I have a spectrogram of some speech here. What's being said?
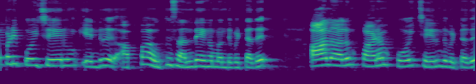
எப்படி போய் சேரும் என்று அப்பாவுக்கு சந்தேகம் வந்துவிட்டது. ஆனாலும் பணம் போய் சேர்ந்து விட்டது.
